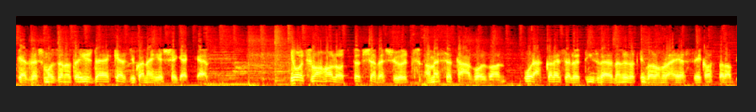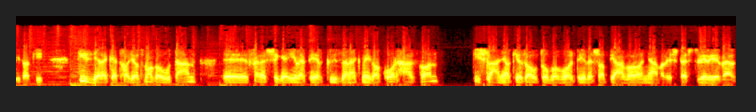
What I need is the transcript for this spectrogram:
kedves mozzanata is, de kezdjük a nehézségekkel. 80 halott, több sebesült a messze távolban. Órákkal ezelőtt Izraelben örök nyugalomra helyezték azt a rabbit, aki tíz gyereket hagyott maga után, eh, felesége életért küzdenek még a kórházban. Kislánya, aki az autóban volt édesapjával, anyjával és testvérével,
